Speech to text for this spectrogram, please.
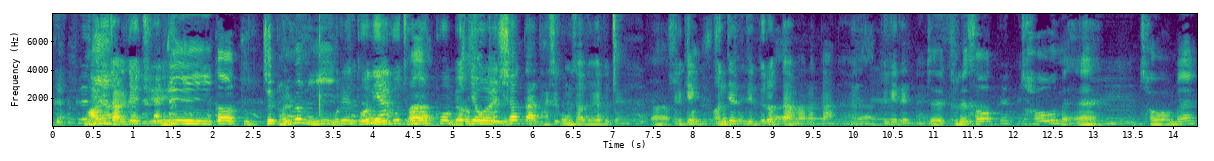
그래서 아주 잘 되지. 우리가 그 제 별명이 우리는 돈? 일부 줘놓고 네. 몇저 개월. 쉬었다 다시 공사도 해도 돼. 아, 이렇게 소통이에요, 언제든지 소통. 늘었다 네. 말았다 하는 네. 그게 됐네. 이제 그래서 아. 처음에 음. 처음에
